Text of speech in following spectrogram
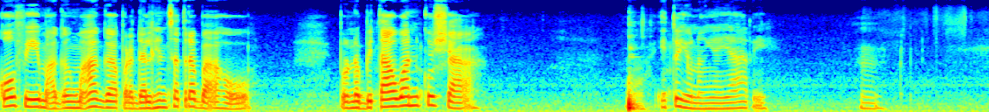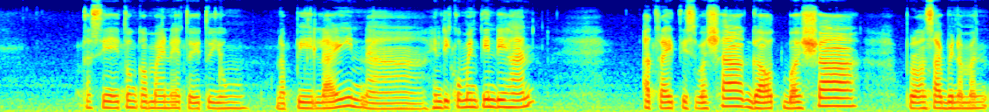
coffee maagang maaga para dalhin sa trabaho. Pero nabitawan ko siya. Ito yung nangyayari. Hmm. Kasi itong kamay na ito, ito yung napilay na hindi ko maintindihan. Arthritis ba siya? Gout ba siya? Pero ang sabi naman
